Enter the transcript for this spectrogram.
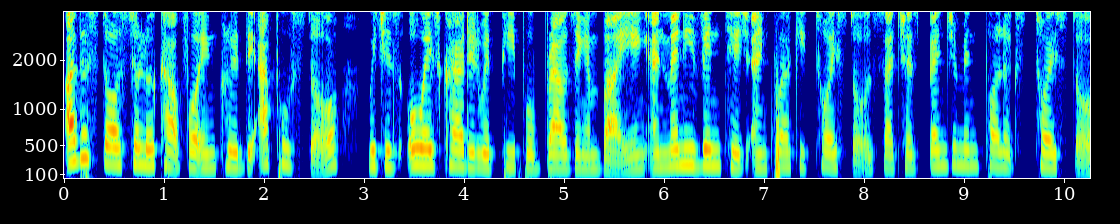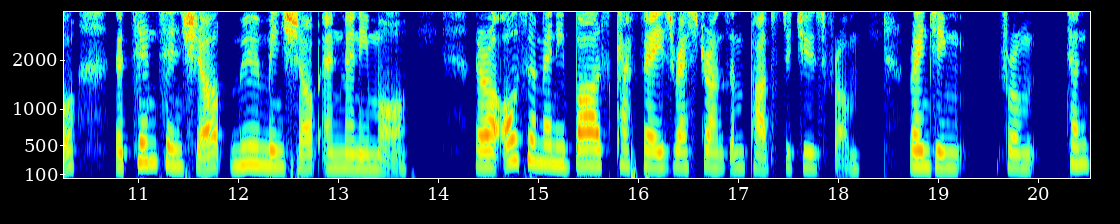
Other stores to look out for include the Apple Store, which is always crowded with people browsing and buying, and many vintage and quirky toy stores such as Benjamin Pollock's Toy Store, the Tintin Shop, Moomin Shop, and many more. There are also many bars, cafes, restaurants, and pubs to choose from, ranging from £10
